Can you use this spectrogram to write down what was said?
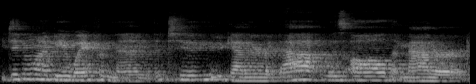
You didn't want to be away from them. The two of you together, that was all that mattered.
